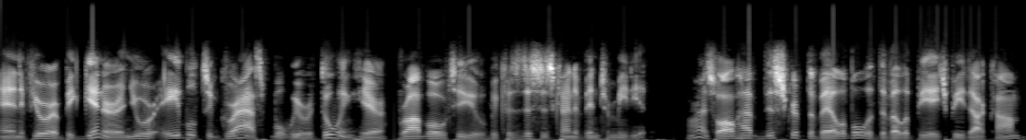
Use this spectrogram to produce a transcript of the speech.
And if you're a beginner and you were able to grasp what we were doing here, bravo to you, because this is kind of intermediate. Alright, so I'll have this script available at developphp.com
